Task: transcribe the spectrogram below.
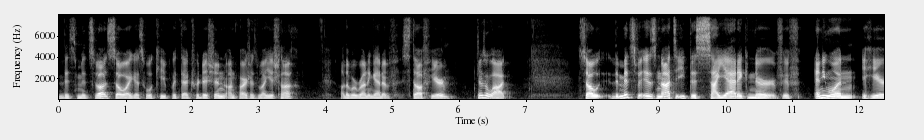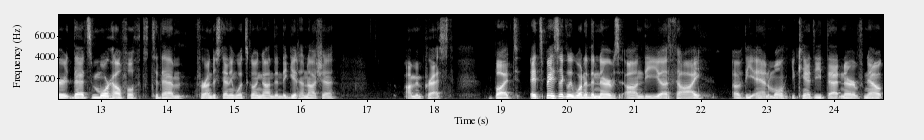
this mitzvah, so I guess we'll keep with that tradition on Parshas Vayishlach. Although we're running out of stuff here. There's a lot. So the mitzvah is not to eat the sciatic nerve. If anyone here that's more helpful to them for understanding what's going on than the Gid Hanasha, I'm impressed. But it's basically one of the nerves on the uh, thigh of the animal. You can't eat that nerve. Now,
